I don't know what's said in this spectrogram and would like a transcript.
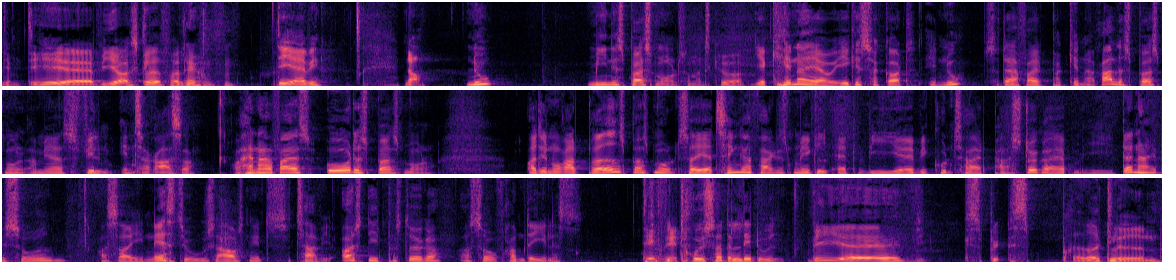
Jamen, det er, vi er også glade for at lave dem. Det er vi. Nå, nu mine spørgsmål, som man skriver. Jeg kender jer jo ikke så godt endnu, så derfor et par generelle spørgsmål om jeres filminteresser. Og han har faktisk otte spørgsmål. Og det er nogle ret brede spørgsmål, så jeg tænker faktisk, Mikkel, at vi, øh, vi kun tager et par stykker af dem i den her episode. Og så i næste uges afsnit, så tager vi også lige et par stykker, og så fremdeles. Det er så vi fedt. drysser det lidt ud. Vi, øh, vi sp- spreder glæden.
